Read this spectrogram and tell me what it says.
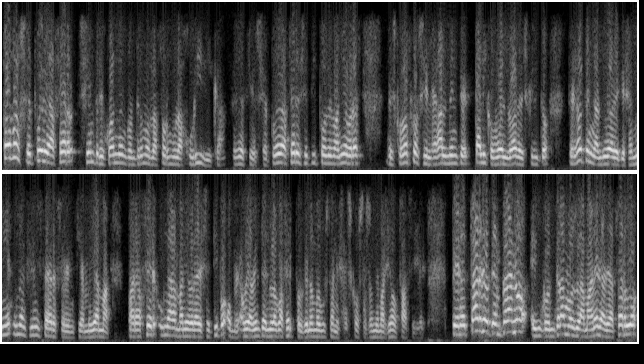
todo se puede hacer siempre y cuando encontremos la fórmula jurídica. Es decir, se puede hacer ese tipo de maniobras. Desconozco si legalmente, tal y como él lo ha descrito, pero no tengan duda de que si a mí un accionista de referencia me llama para hacer una maniobra de ese tipo, hombre, obviamente no lo va a hacer porque no me gustan esas cosas, son demasiado fáciles. Pero tarde o temprano encontramos la manera de hacerlo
